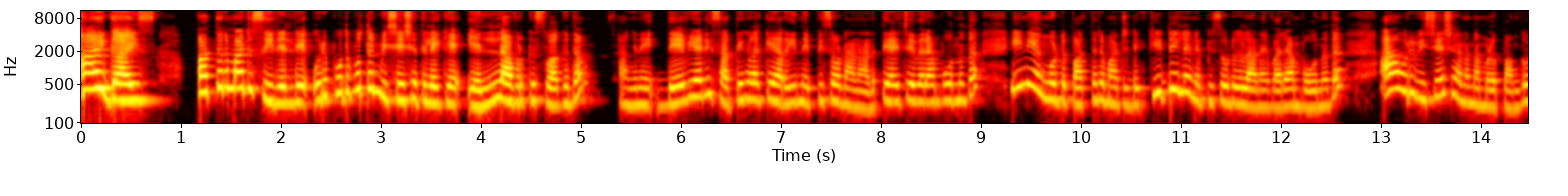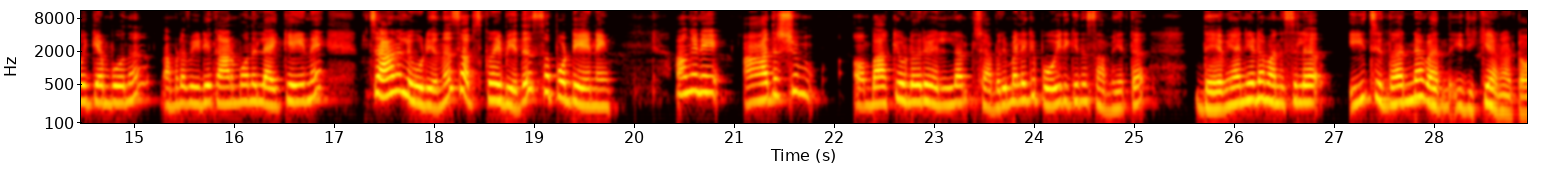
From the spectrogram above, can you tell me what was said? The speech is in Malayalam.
ഹായ് ഗായ്സ് പത്തനമാറ്റ് സീരിയലിന്റെ ഒരു പുതുപുത്തൻ വിശേഷത്തിലേക്ക് എല്ലാവർക്കും സ്വാഗതം. അങ്ങനെ ദേവയാനി സത്യങ്ങളൊക്കെ അറിയുന്ന എപ്പിസോഡാണ് അടുത്ത ആഴ്ച വരാൻ പോകുന്നത്. ഇനി അങ്ങോട്ട് പത്തനമാറ്റിന്റെ കിടിലൻ എപ്പിസോഡുകളാണ് വരാൻ പോകുന്നത്. ആ ഒരു വിശേഷമാണ് നമ്മൾ പങ്കുവയ്ക്കാൻ പോകുന്നത്. നമ്മുടെ വീഡിയോ കാണുമ്പോൾ ഒന്ന് ലൈക്ക് ചെയ്യണേ. ചാനൽ കൂടി ഒന്ന് സബ്സ്ക്രൈബ് ചെയ്ത് സപ്പോർട്ട് ചെയ്യണേ. അങ്ങനെ ആദർശും ബാക്കിയുള്ളവരും എല്ലാം ശബരിമലയ്ക്ക് പോയിരിക്കുന്ന സമയത്ത് ദേവയാനിയുടെ മനസ്സിൽ ഈ ചിന്ത തന്നെ വന്ന് ഇരിക്കുകയാണ് കേട്ടോ.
